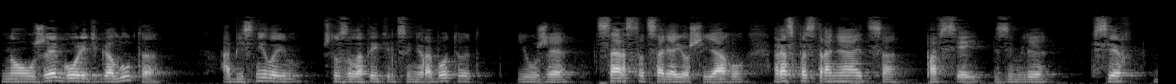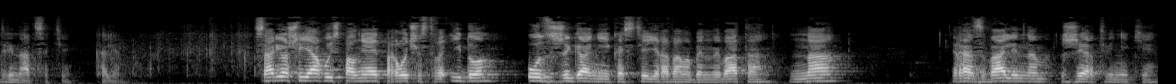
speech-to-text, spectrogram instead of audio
но уже горечь Галута объяснила им, что золотые тельцы не работают, и уже царство царя Йошиягу распространяется по всей земле всех двенадцати колен. Царь Йошиягу исполняет пророчество Идо о сжигании костей Яровама бен Невата на разваленном жертвеннике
